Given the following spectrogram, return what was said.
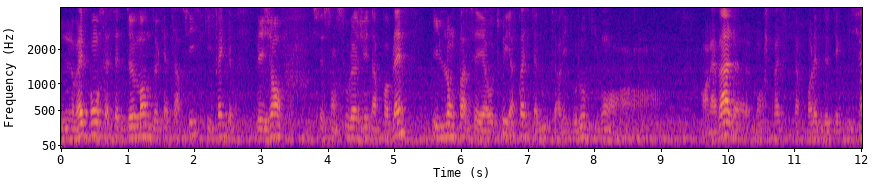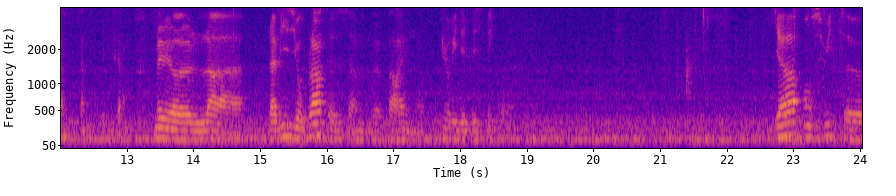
une réponse à cette demande de catharsis qui fait que les gens pff, ils se sont soulagés d'un problème, ils l'ont passé à autrui. Après, c'est à nous de faire les boulots qui vont en, en aval. Bon, après, c'est un problème de technicien, c'est un petit peu différent. Mais euh, la, la visio-plainte, ça me paraît une pure idée de l'esprit. Il y a ensuite euh,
